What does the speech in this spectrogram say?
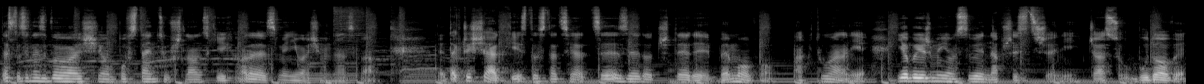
ta stacja nazywała się Powstańców Śląskich, ale zmieniła się nazwa. Tak czy siak, jest to stacja C04 Bemowo aktualnie i obejrzymy ją sobie na przestrzeni czasu budowy.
